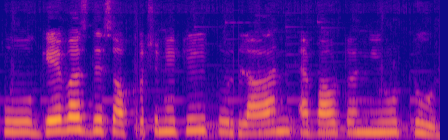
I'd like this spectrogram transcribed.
who gave us this opportunity to learn about a new tool.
